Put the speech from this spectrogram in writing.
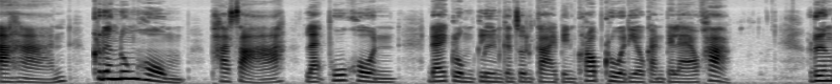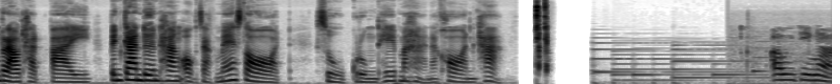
อาหาร เครื่องนุ่งห่ม ภาษา และผู้คน ได้กลมกลืนกันจนกลายเป็นครอบครัวเดียวกันไปแล้วค่ะ เรื่องราวถัดไปเป็นการเดินทางออกจากแม่สอด สู่กรุงเทพมหานครค่ะ เอาจริงๆอะ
